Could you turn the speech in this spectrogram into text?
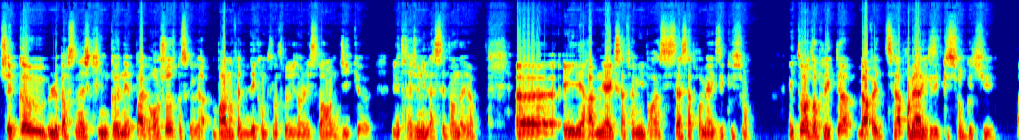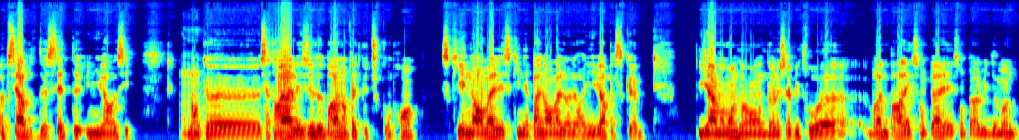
tu es comme le personnage qui ne connaît pas grand-chose, parce que Bran, en fait, dès qu'on l'introduit dans l'histoire, on dit que il est très jeune, il a 7 ans d'ailleurs, euh, et il est ramené avec sa famille pour assister à sa première exécution. Et toi, en tant que lecteur, ben, en fait, c'est la première exécution que tu observes de cet univers aussi. Mmh. Donc, euh, ça travers les yeux de Bran, en fait, que tu comprends ce qui est normal et ce qui n'est pas normal dans leur univers, parce que il y a un moment dans, dans le chapitre où euh, Bran parle avec son père et son père lui demande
